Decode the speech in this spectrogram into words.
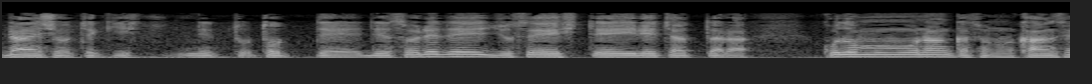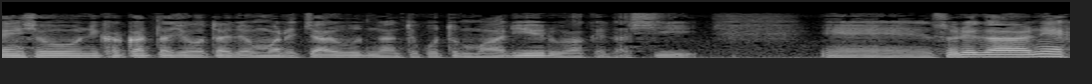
卵子を摘、ね、と取って、で、それで受精して入れちゃったら、子供もなんかその感染症にかかった状態で生まれちゃうなんてこともあり得るわけだし、えー、それがね、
